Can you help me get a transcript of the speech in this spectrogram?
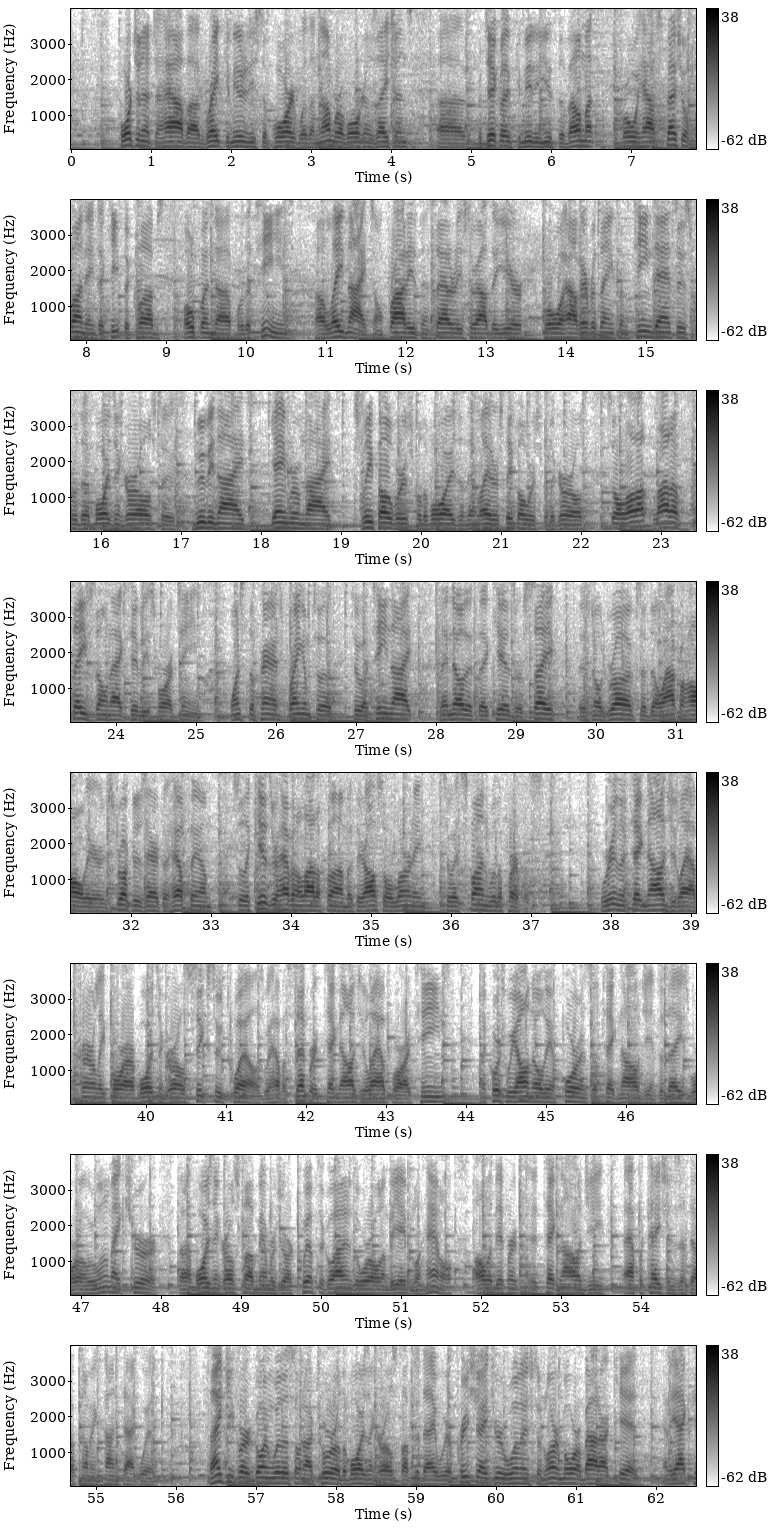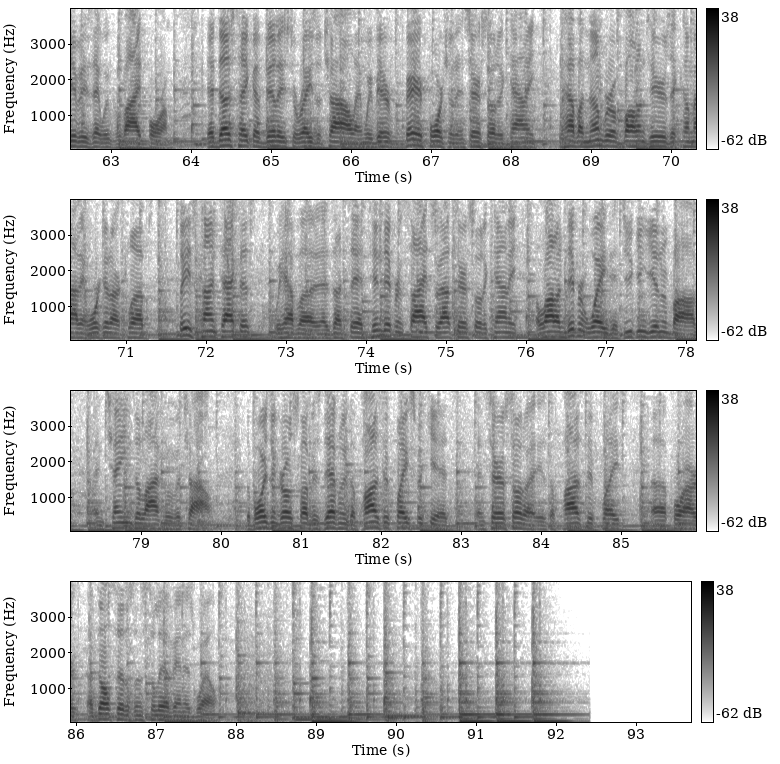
fortunate to have uh, great community support with a number of organizations, uh, particularly Community Youth Development, where we have special funding to keep the clubs open uh, for the teens uh, late nights on Fridays and Saturdays throughout the year, where we'll have everything from teen dances for the boys and girls to movie nights, game room nights, sleepovers for the boys, and then later sleepovers for the girls. So a lot, lot of safe zone activities for our teens. Once the parents bring them to, to a teen night, they know that the kids are safe, there's no drugs, there's no alcohol, there are instructors there to help them. So the kids are having a lot of fun, but they're also learning, so it's fun with a purpose. We're in the technology lab currently for our boys and girls 6 through 12. We have a separate technology lab for our teens. And of course, we all know the importance of technology in today's world. We want to make sure that our Boys and Girls Club members are equipped to go out into the world and be able to handle all the different uh, technology applications that they'll come in contact with. Thank you for going with us on our tour of the Boys and Girls Club today. We appreciate your willingness to learn more about our kids and the activities that we provide for them. It does take a village to raise a child, and we're very fortunate in Sarasota County to have a number of volunteers that come out and work at our clubs. Please contact us. We have, uh, as I said, 10 different sites throughout Sarasota County, a lot of different ways that you can get involved and change the life of a child. The Boys and Girls Club is definitely the positive place for kids, and Sarasota is the positive place uh, for our adult citizens to live in as well.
